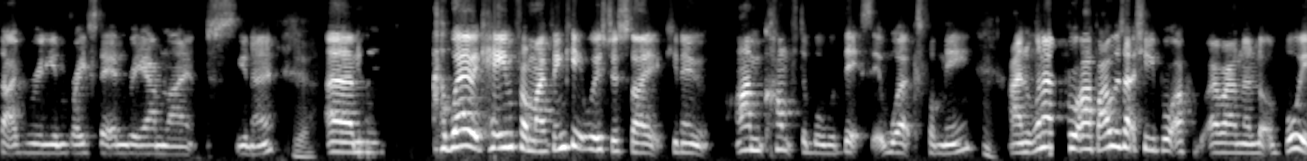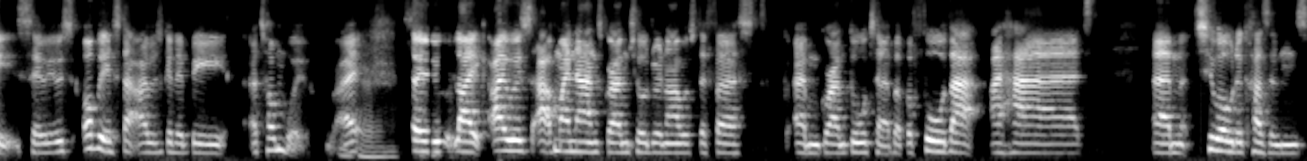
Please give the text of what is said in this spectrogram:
that I've really embraced it and really am like, you know. Yeah. Um, where it came from, I think it was just like, you know, I'm comfortable with this. It works for me. Mm. And when I brought up, I was actually brought up around a lot of boys. So it was obvious that I was going to be a tomboy, right? Okay. So, like, I was out of my nan's grandchildren, I was the first um, granddaughter. But before that, I had um, two older cousins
